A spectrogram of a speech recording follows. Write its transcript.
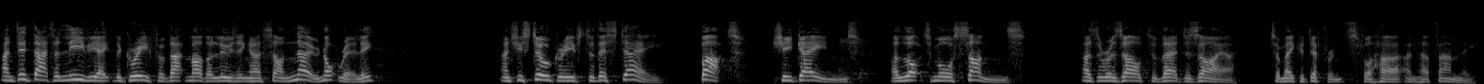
And did that alleviate the grief of that mother losing her son? No, not really. And she still grieves to this day. But she gained a lot more sons as a result of their desire to make a difference for her and her family.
